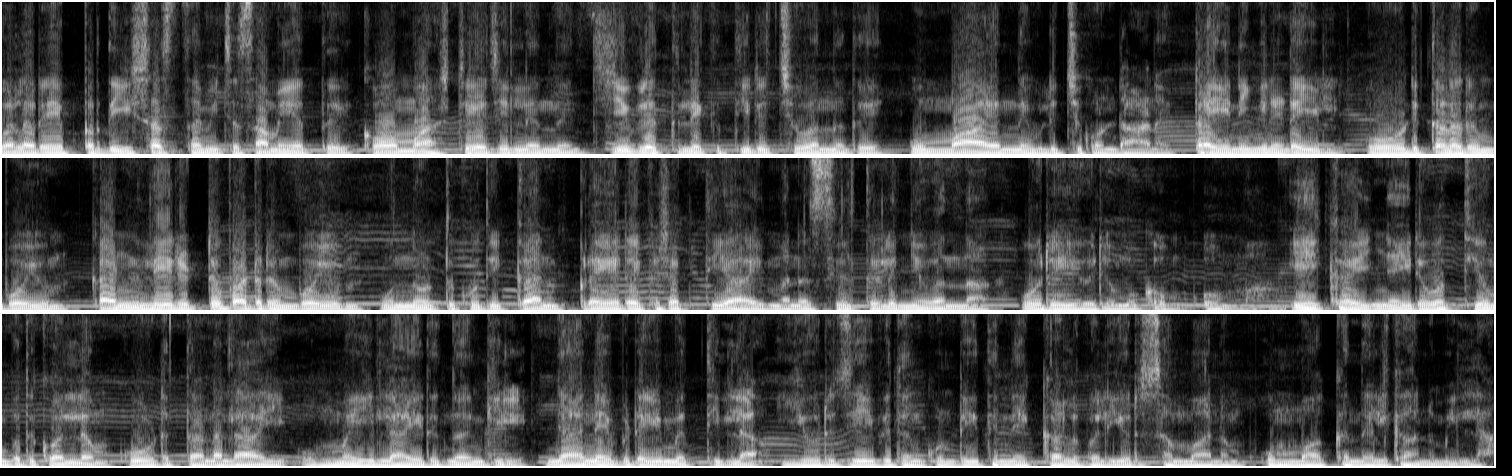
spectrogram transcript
വളരെ പ്രതീക്ഷ അസ്തമിച്ച സമയത്ത് കോമ സ്റ്റേജിൽ നിന്ന് ജീവിതത്തിലേക്ക് തിരിച്ചു വന്നത് ഉമ്മ എന്ന് വിളിച്ചുകൊണ്ടാണ്. ട്രെയിനിങ്ങിനിടയിൽ ഓടിത്തളരുമ്പോഴും കണ്ണിലിരുട്ട് പടരുമ്പോഴും മുന്നോട്ട് കുതിക്കാൻ പ്രേരക ശക്തിയായി മനസ്സിൽ തെളിഞ്ഞുവന്ന ഒരു മുഖം ഉമ്മ. ഈ കഴിഞ്ഞ ഇരുപത്തിയൊമ്പത് കൊല്ലം കൂടെ തണലായി ഉമ്മയില്ലായിരുന്നെങ്കിൽ ഞാൻ എവിടെയും എത്തില്ല. ഈ ഒരു ജീവിതം കൊണ്ട് ഇതിനേക്കാൾ വലിയൊരു സമ്മാനം ഉമ്മാക്ക് നൽകാനുമില്ല.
